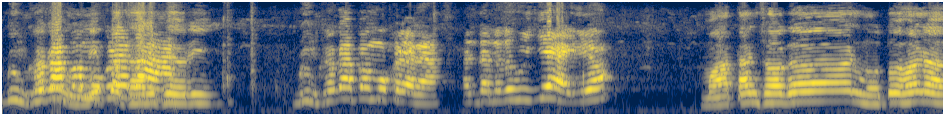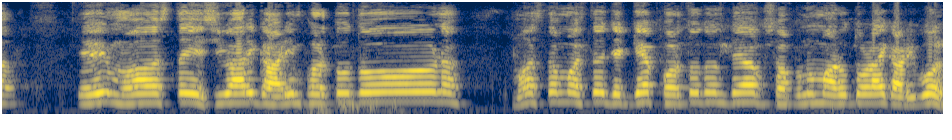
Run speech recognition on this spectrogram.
ડુંખો કાપવા મોકલ્યા હતા. ડુંખો કાપવા મોકલ્યા હતા. અને તમે તો હુઈ ગયા લ્યો. માતાન છોગન હું તો હે ને એવી મસ્ત એસી વાળી ગાડી ફરતો તો ને. મસ્ત મસ્ત જગ્યાએ ફરતો તો ને ત્યાં સપનું મારું તોડાય ગાડી બોલ.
